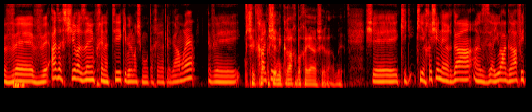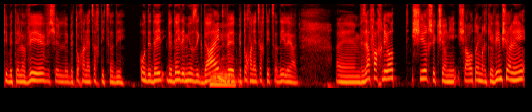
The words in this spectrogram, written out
ו, ואז השיר הזה מבחינתי קיבל משמעות אחרת לגמרי. והתחלתי, שנכרך בחייה שלה בעצם. ש... כי, כי אחרי שהיא נהרגה, אז היו הגרפיטי בתל אביב של בתוך הנצח תצעדי. או The Day the, day the Music Died, Mm. ובתוך הנצח תצעדי ליד. אמ, וזה הפך להיות שיר שכשאני שר אותו עם הרכבים שלי,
